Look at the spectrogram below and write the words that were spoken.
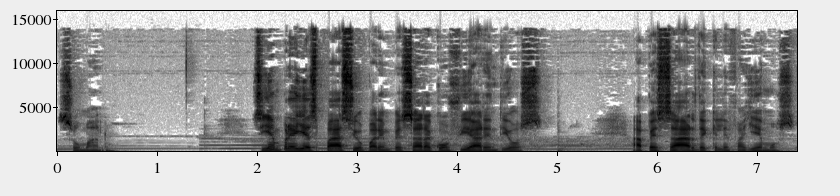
su mano. Siempre hay espacio para empezar a confiar en Dios, a pesar de que le fallemos.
